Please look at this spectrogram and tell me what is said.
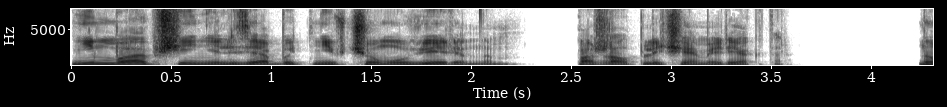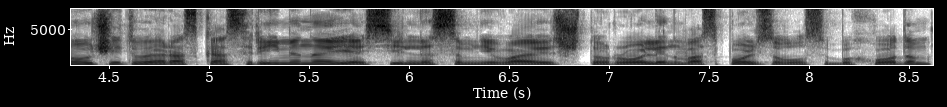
«Ним вообще нельзя быть ни в чем уверенным», — пожал плечами ректор. Но учитывая рассказ Римена, я сильно сомневаюсь, что Ролин воспользовался бы ходом,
